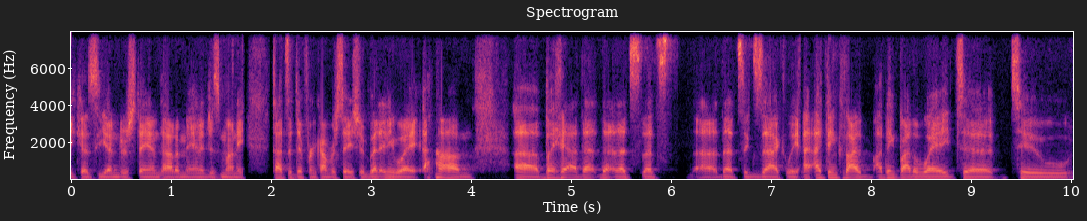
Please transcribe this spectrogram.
because he understands how to manage his money. That's a different conversation. But anyway, um uh but yeah, that, that that's that's uh, that's exactly. I, I think. I, I think. By the way, to to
